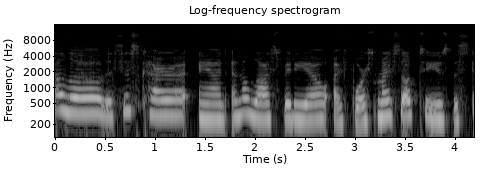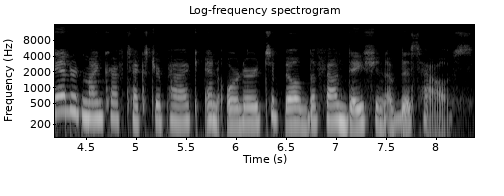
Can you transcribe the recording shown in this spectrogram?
Hello, this is Kyra, and in the last video, I forced myself to use the standard Minecraft texture pack in order to build the foundation of this house.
